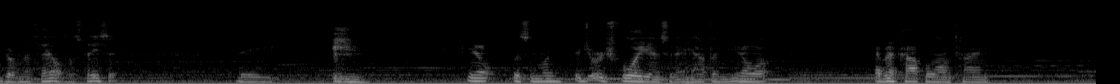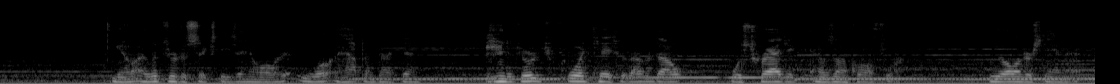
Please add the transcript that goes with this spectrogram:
The government failed, let's face it. They, you know, listen, when the George Floyd incident happened, you know what? I've been a cop a long time. You know, I lived through the 60s. I know all it, what happened back then. the George Floyd case, without a doubt, was tragic and it was uncalled for. We all understand that.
